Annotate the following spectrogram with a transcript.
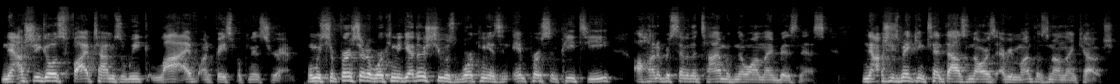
Now she goes five times a week live on Facebook and Instagram. When we first started working together, she was working as an in person PT 100% of the time with no online business. Now she's making $10,000 every month as an online coach.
